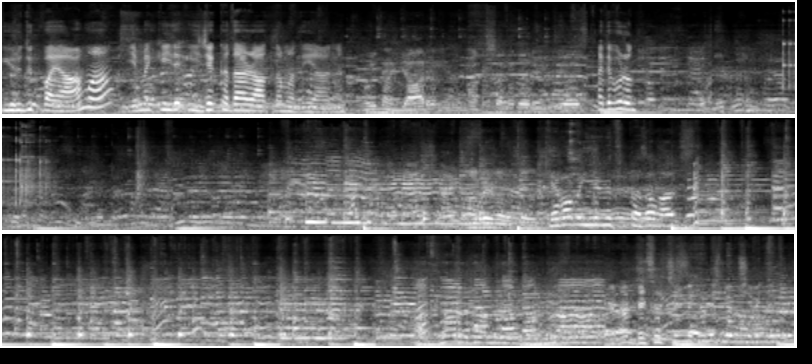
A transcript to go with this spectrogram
yürüdük bayağı ama yemek yiye- yiyecek kadar rahatlamadı yani. O yüzden yarın akşama doğru gidiyoruz. Hadi vurun. Kebabın yerini tutmaz ama abi. Ben Besatçı'nın böyle bir şey beklemedim.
